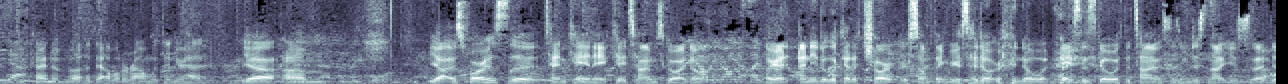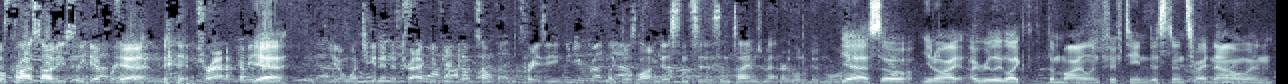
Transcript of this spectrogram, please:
you've kind of uh, dabbled around with in your head? Yeah, um, yeah. As far as the 10k and 8k times go, I don't like. I, I need to look at a chart or something because I don't really know what paces go with the times because I'm just not used to that. Well, distance, cross obviously different Yeah. than, than track. I mean, Yeah. You know, once you get into track, if you're doing something crazy like those long distances, and times matter a little bit more. Yeah, so you know, I, I really like the mile and 15 distance right now, and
